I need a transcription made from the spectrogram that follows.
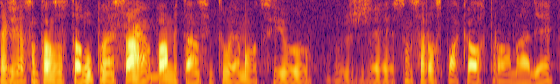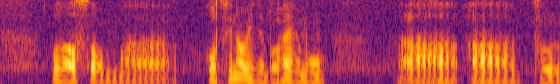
Takže ja som tam zostal úplne sám, sám a pamätám si tú emóciu, že som sa rozplakal v prvom rade. Volal som uh, ocinovi nebohému a, a to,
